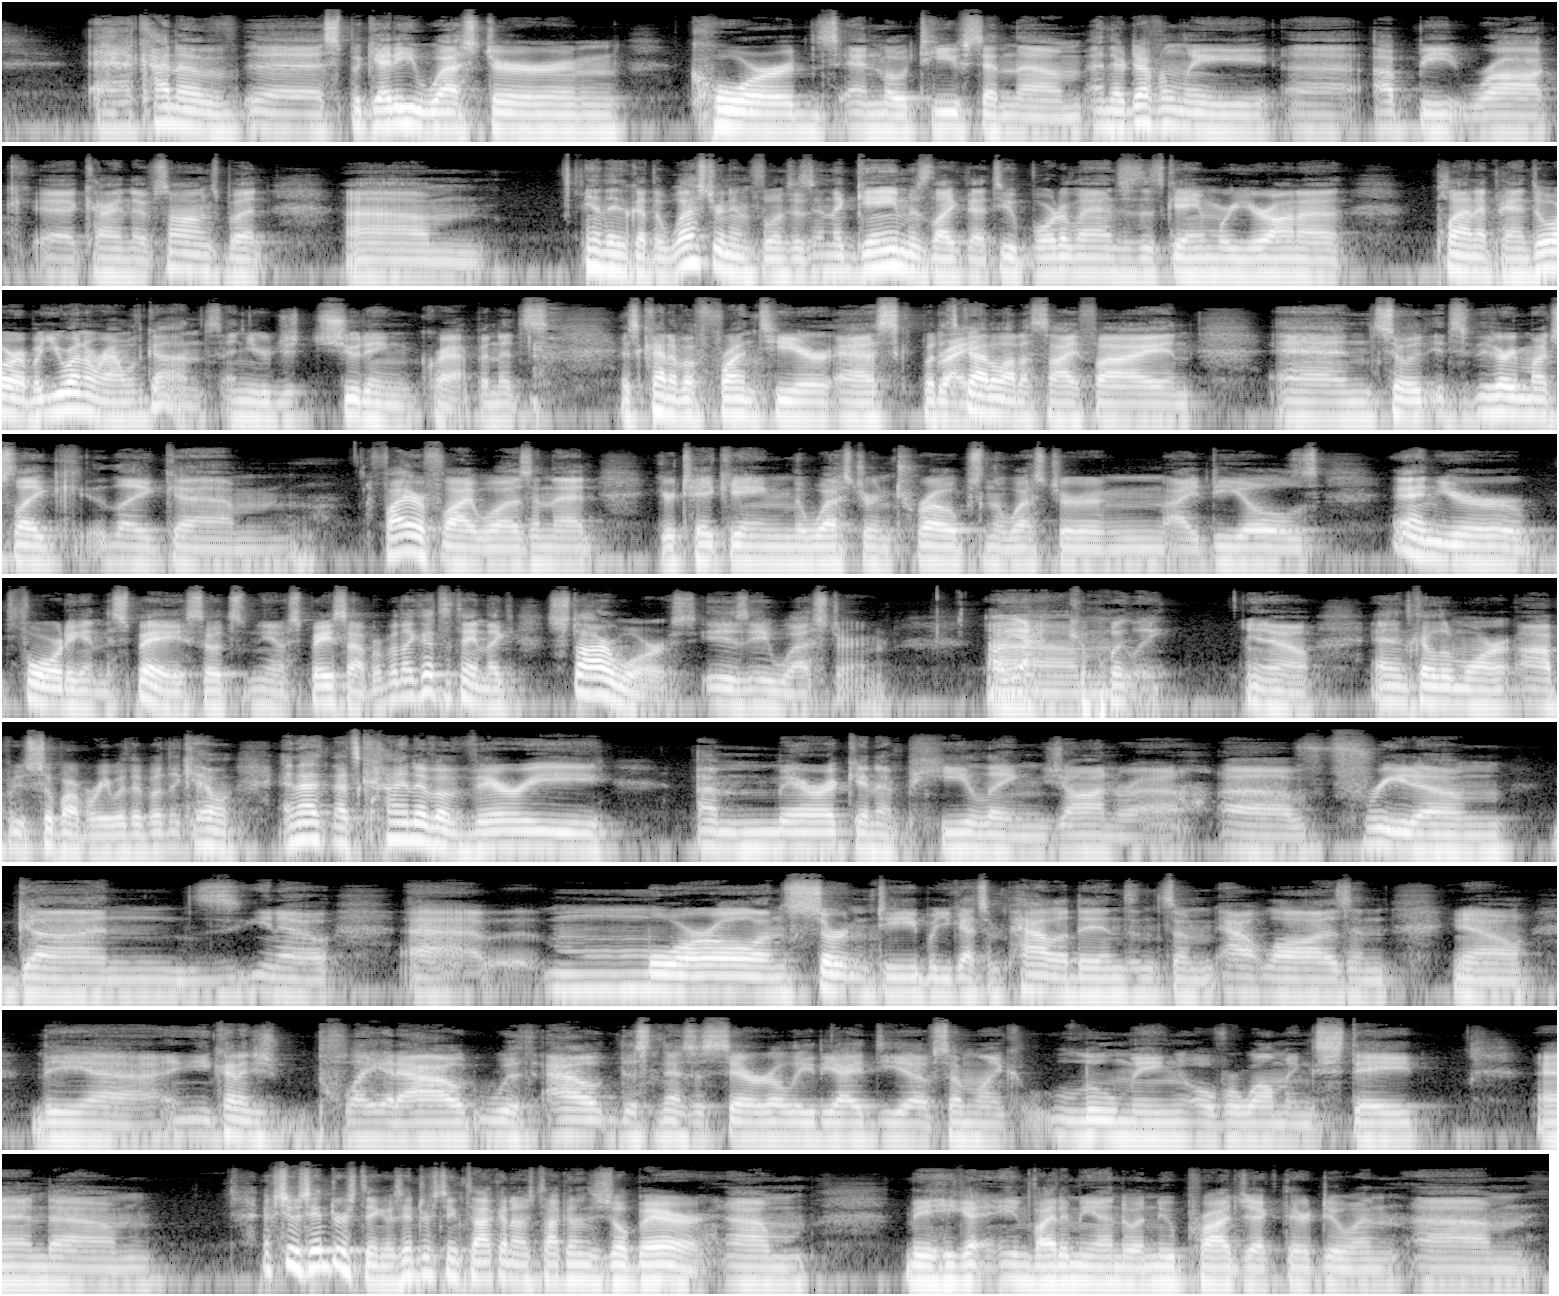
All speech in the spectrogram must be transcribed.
uh, kind of uh, spaghetti western chords and motifs in them, and they're definitely uh, upbeat rock uh, kind of songs. But um, and they've got the western influences, and the game is like that too. Borderlands is this game where you're on a planet Pandora, but you run around with guns and you're just shooting crap, and it's it's kind of a frontier esque, but it's Right. got a lot of sci-fi and and so it's very much like like um, Firefly was in that you're taking the Western tropes and the Western ideals and you're forwarding it into space. So it's you know space opera, but like that's the thing. Like Star Wars is a Western. Oh yeah, Um, completely. you know, and it's got a little more op- soap opera with it, but the kill, and that that's kind of a very American appealing genre of freedom, guns, you know, uh, moral uncertainty, but you got some paladins and some outlaws, and you know the uh, you kind of just play it out without this necessarily the idea of some like looming, overwhelming state, and um, Actually, it was interesting. It was interesting talking. I was talking to Gilbert. Um, the, he got, invited me onto a new project they're doing um,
